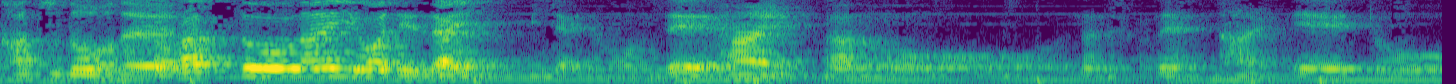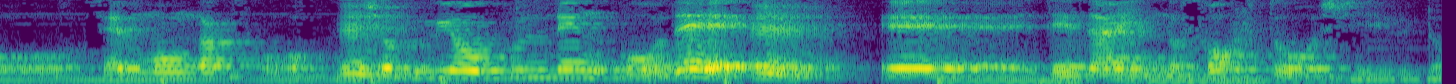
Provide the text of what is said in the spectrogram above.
活動で。そう活動内容はデザインみたいなもんで、はい。あのなんですかね、はい。えー、と専門学校、ええ。職業訓練校で、ええーデザインのソフトを教えると、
